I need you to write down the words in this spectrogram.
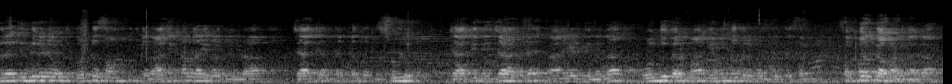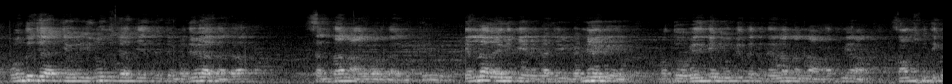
ಇದರ ಹಿಂದುಗಡೆ ಒಂದು ದೊಡ್ಡ ಸಾಂಸ್ಕೃತಿಕ ರಾಜಕಾರಣ ಇರೋದ್ರಿಂದ ಜಾತಿ ಅಂತಕ್ಕಂಥದ್ದು ಸುಳ್ಳು, ಜಾತಿ ನಿಜ ಆದರೆ ನಾನು ಹೇಳ್ತೀನಲ್ಲ, ಒಂದು ಧರ್ಮ, ಇನ್ನೊಂದು ಧರ್ಮದ ಜೊತೆ ಸಂಪರ್ಕ ಮಾಡಿದಾಗ, ಒಂದು ಜಾತಿಯವರು ಇನ್ನೊಂದು ಜಾತಿಯ ಜೊತೆ ಮದುವೆ ಆದಾಗ ಸಂತಾನ ಆಗಬಾರ್ದಾಗಿತ್ತು. ಎಲ್ಲ ವೇದಿಕೆಯಲ್ಲಿ ಘಟಿ ಗಣ್ಯರಿಗೆ ಮತ್ತು ವೇದಿಕೆ ಮುಂದಿರ್ತಕ್ಕಂಥ ಎಲ್ಲ ನನ್ನ ಆತ್ಮೀಯ ಸಾಂಸ್ಕೃತಿಕ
